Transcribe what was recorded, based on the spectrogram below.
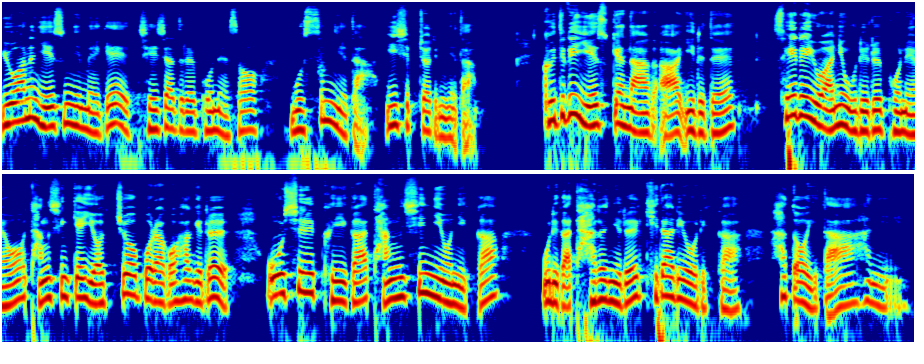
요한은 예수님에게 제자들을 보내서 묻습니다. 20절입니다. 그들이 예수께 나아 이르되 세례 요한이 우리를 보내어 당신께 여쭈어 보라고 하기를 오실 그이가 당신이오니까 우리가 다른 일을 기다리오리까 하더이다 하니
